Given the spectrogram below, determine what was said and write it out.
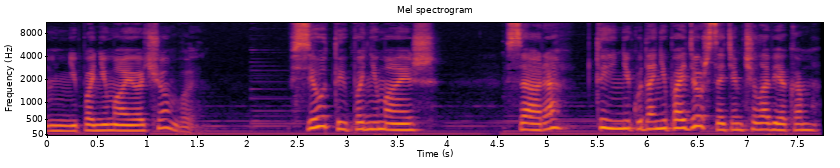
«Не понимаю, о чем вы?» «Все ты понимаешь. Сара, ты никуда не пойдешь с этим человеком».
